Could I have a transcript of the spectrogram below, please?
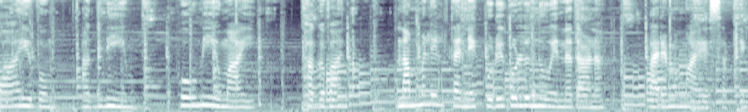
വായുവും അഗ്നിയും ഭൂമിയുമായി ഭഗവാൻ നമ്മളിൽ തന്നെ കുടികൊള്ളുന്നു എന്നതാണ് പരമമായ സത്യം.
